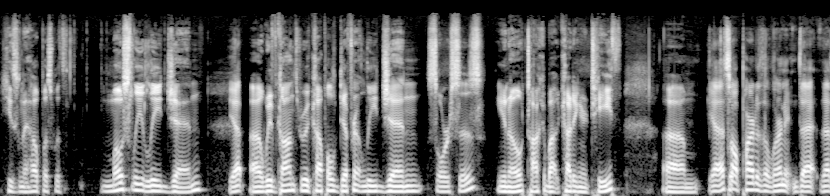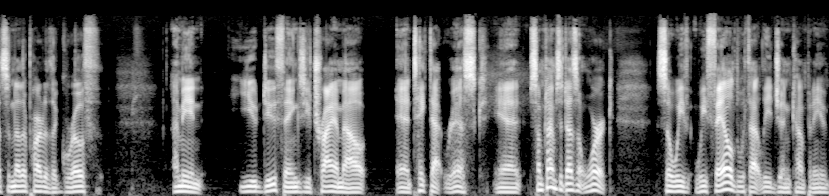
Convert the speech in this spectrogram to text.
he's going to help us with mostly lead gen. Yep. Uh, we've gone through a couple different lead gen sources. You know, talk about cutting your teeth. Um, Yeah, that's all part of the learning. That that's another part of the growth. I mean, you do things, you try them out, and take that risk, and sometimes it doesn't work. So we we failed with that lead gen company,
